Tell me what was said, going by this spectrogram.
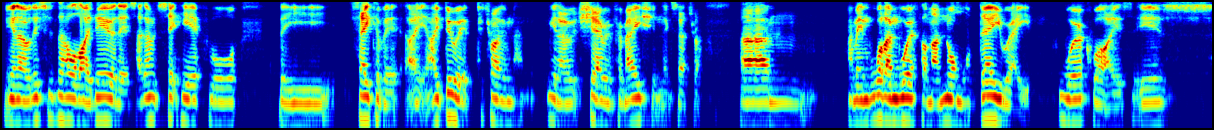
You know, this is the whole idea of this. I don't sit here for the sake of it. I, I do it to try and, you know, share information, etc. Um, I mean, what I'm worth on a normal day rate, work-wise, is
